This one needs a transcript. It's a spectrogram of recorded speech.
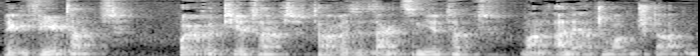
Wer gefehlt hat, boykottiert hat, teilweise sanktioniert hat, waren alle Atomwaffenstaaten.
